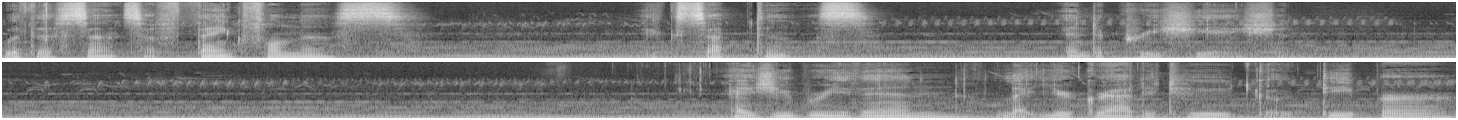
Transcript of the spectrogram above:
with a sense of thankfulness, acceptance, and appreciation. As you breathe in, let your gratitude go deeper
